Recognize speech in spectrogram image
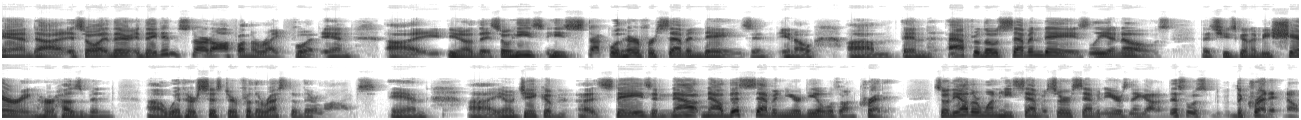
And uh, so they they didn't start off on the right foot, and uh, you know, they, so he's he's stuck with her for seven days, and you know, um, and after those seven days, Leah knows that she's going to be sharing her husband uh, with her sister for the rest of their lives. And uh, you know, Jacob uh, stays, and now now this seven year deal was on credit. So the other one he seven, served seven years and they got him. This was the credit. No,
